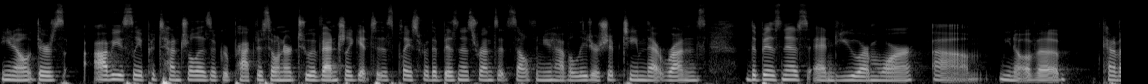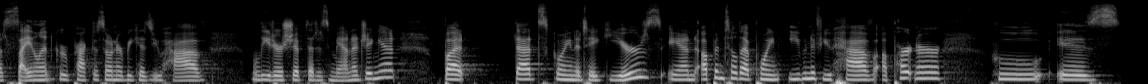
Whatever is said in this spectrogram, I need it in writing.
You know, there's obviously a potential as a group practice owner to eventually get to this place where the business runs itself and you have a leadership team that runs the business and you are more um, you know of a kind of a silent group practice owner because you have leadership that is managing it. But that's going to take years. And up until that point even if you have a partner who is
